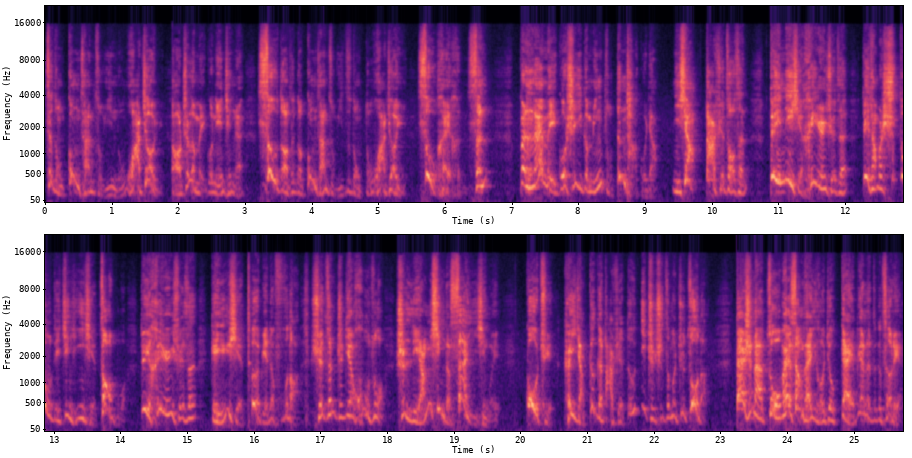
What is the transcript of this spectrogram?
这种共产主义奴化教育，导致了美国年轻人受到这个共产主义这种毒化教育受害很深。本来美国是一个民主灯塔国家，你像大学招生，对那些黑人学生，对他们适度的进行一些照顾，对黑人学生给予一些特别的辅导，学生之间互助是良性的善意行为。过去可以讲各个大学都一直是这么去做的。但是呢，左派上台以后就改变了这个策略，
